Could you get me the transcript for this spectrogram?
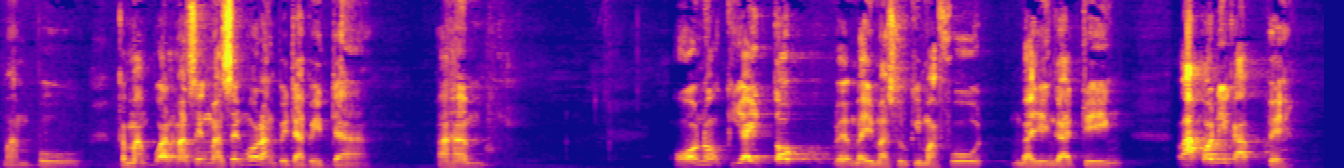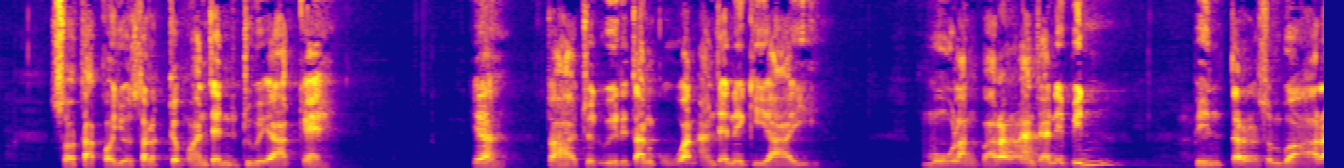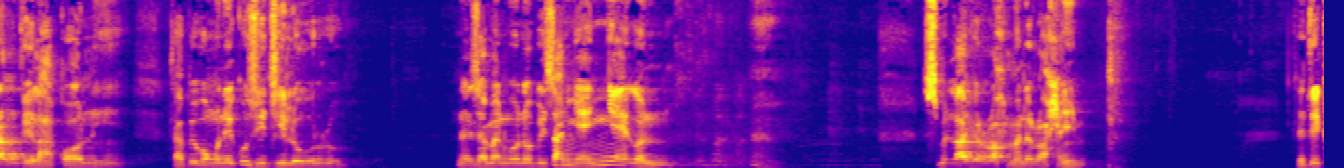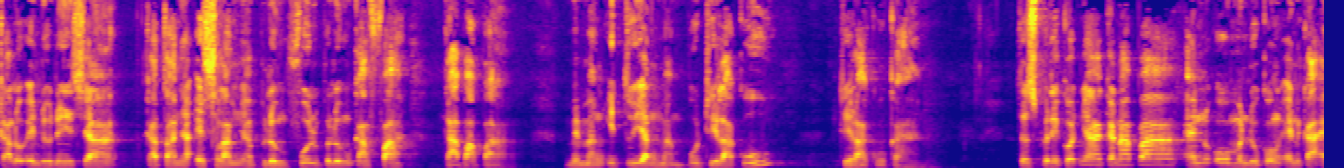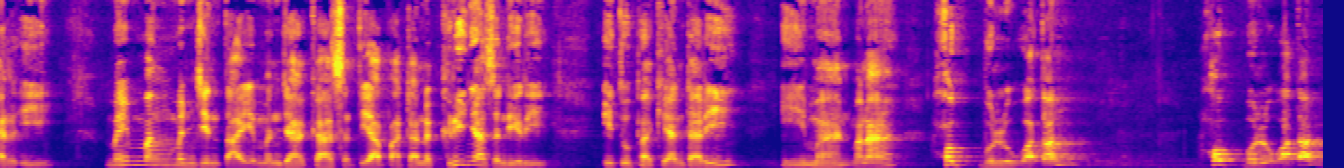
mampu. Kemampuan masing-masing orang beda-beda. Paham? Ono kiai top, Mbak Mas Duki Mahfud, Mbak Gading, lakoni kabeh. Sota koyo sergep ngancen duwe akeh. Ya, tahajud wiritan kuwan ancene kiai. Mulang barang ancene pin pinter sembarang dilakoni. Tapi wong niku siji loro. Nek zaman ngono pisan nyenyek kon. Bismillahirrahmanirrahim. Jadi kalau Indonesia katanya Islamnya belum full, belum kafah, gak apa-apa. Memang itu yang mampu dilaku, dilakukan. Terus berikutnya kenapa NU mendukung NKRI? Memang mencintai, menjaga setiap pada negerinya sendiri, itu bagian dari iman. Mana? Hubbul watan. Hubbul watan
